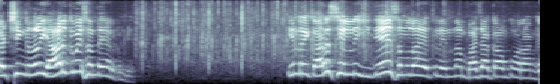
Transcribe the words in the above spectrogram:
கட்சிங்கிறதுல யாருக்குமே சந்தேகம் இருக்க முடியாது. இன்றைக்கு அரசியலில் இதே சமுதாயத்தில் இருந்தால் பாஜகவுக்கும் வராங்க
